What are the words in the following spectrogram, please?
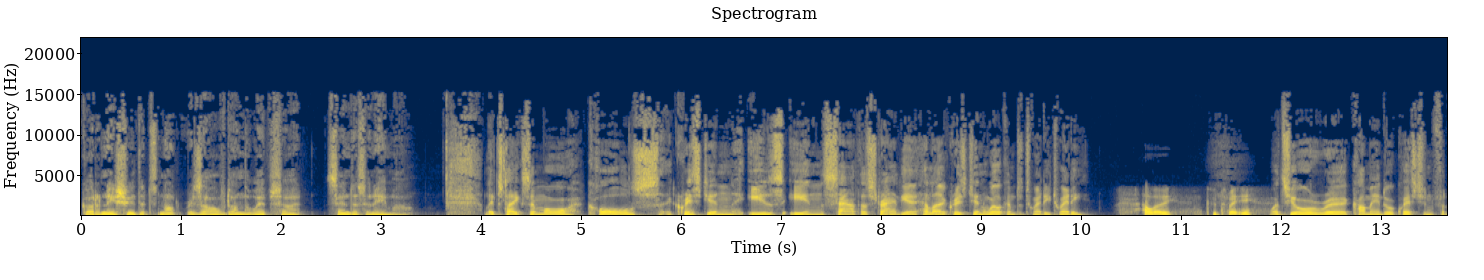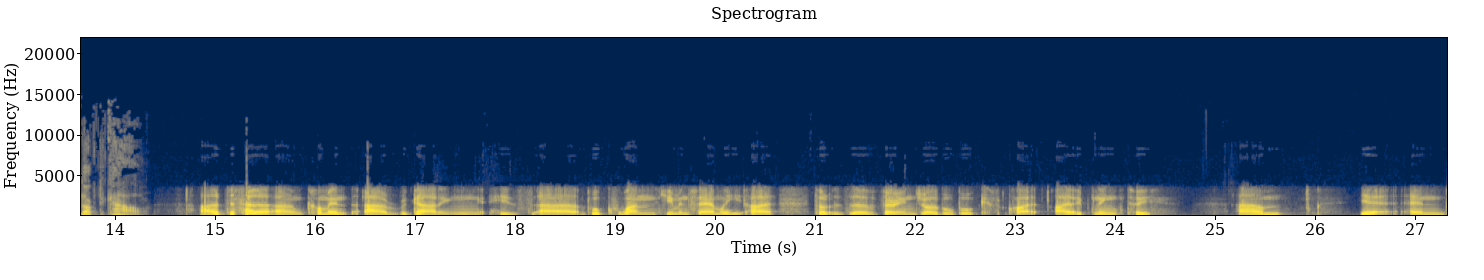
got an issue that's not resolved on the website, send us an email. Let's take some more calls. Christian is in South Australia. Hello, Christian. Welcome to 2020. Hello. Good to meet you. What's your uh, comment or question for Dr. Carl? I just had a um, comment uh, regarding his uh, book, One Human Family. I thought it was a very enjoyable book, quite eye opening too. Um, yeah, and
